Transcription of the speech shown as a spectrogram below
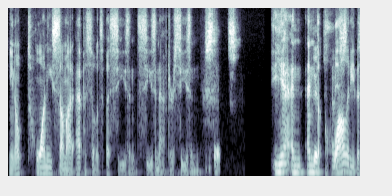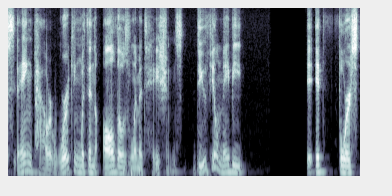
you know, 20 some odd episodes a season, season after season. Six. Yeah, and and the quality, the staying power, working within all those limitations. Do you feel maybe it, it forced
